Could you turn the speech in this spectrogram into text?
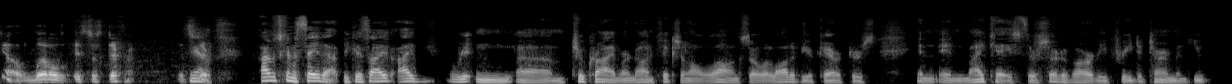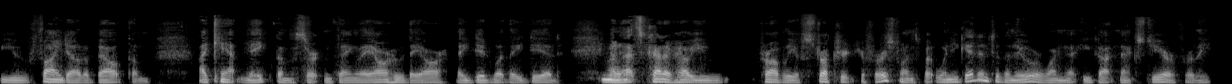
you know, a little, it's just different. It's yeah. different. I was going to say that because I've I've written um, true crime or nonfiction all along, so a lot of your characters, in in my case, they're sort of already predetermined. You you find out about them. I can't make them a certain thing. They are who they are. They did what they did, Right. and that's kind of how you probably have structured your first ones. But when you get into the newer one that you got next year for the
